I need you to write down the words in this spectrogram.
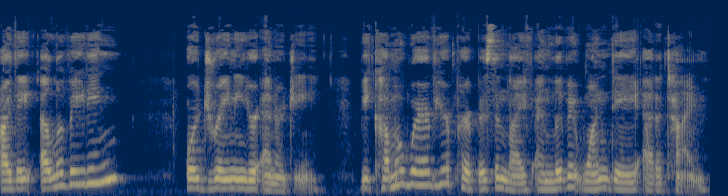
Are they elevating or draining your energy? Become aware of your purpose in life and live it one day at a time.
